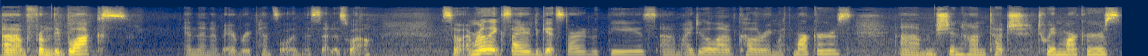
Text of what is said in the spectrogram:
uh, from the blocks and then of every pencil in the set as well. So I'm really excited to get started with these. Um, I do a lot of coloring with markers, um, Shinhan Touch twin markers,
